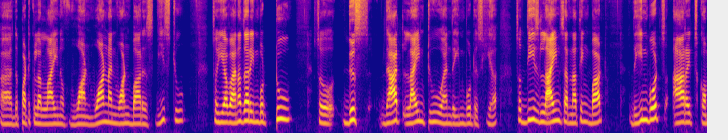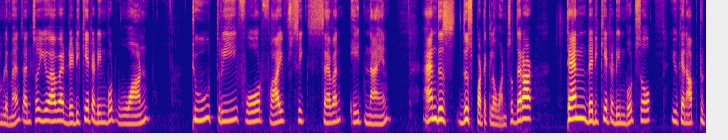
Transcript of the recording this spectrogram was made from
uh, the particular line of 1. 1 and 1 bar is these two. So you have another input 2 so this that line 2 and the input is here. So these lines are nothing but the inputs are its complements and so you have a dedicated input 1, 2, 3, 4, 5, 6, 7, 8, 9 and this, this particular one. So there are 10 dedicated inputs so you can up to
